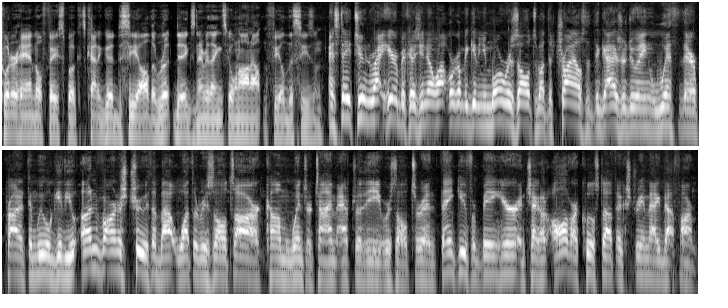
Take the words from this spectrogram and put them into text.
Twitter handle, Facebook. It's kind of good to see all the root digs and everything that's going on out in the field this season. And stay tuned right here because you know what? We're going to be giving you more results about the trials that the guys are doing with their product, and we will give you unvarnished truth about what the results are come wintertime after the results are in. Thank you for being here and check out all of our cool stuff at extremeag.farm.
